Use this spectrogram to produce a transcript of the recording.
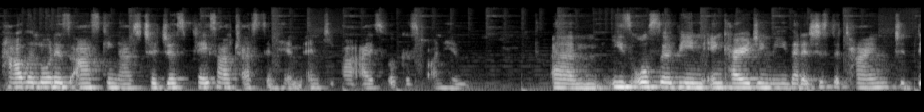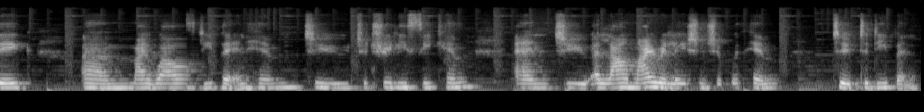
how the Lord is asking us to just place our trust in Him and keep our eyes focused on Him um, he's also been encouraging me that it's just a time to dig um, my wells deeper in him, to to truly seek him, and to allow my relationship with him to to deepen.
